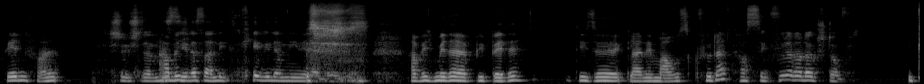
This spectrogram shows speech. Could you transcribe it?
auf jeden Fall Schüchtern, Hab wisst ihr, ich- dass da nichts Vitamine habe ich mit der Bibette diese kleine Maus gefüttert. Hast du sie gefüttert oder gestopft?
